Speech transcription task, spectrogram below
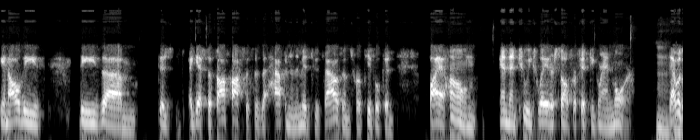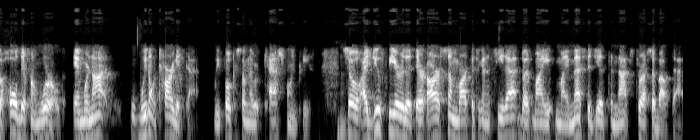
in all these these um, I guess the thought processes that happened in the mid 2000s where people could buy a home and then two weeks later sell for 50 grand more. Mm-hmm. That was a whole different world, and we're not we don't target that. We focus on the cash flowing piece. Mm-hmm. So I do fear that there are some markets are going to see that, but my my message is to not stress about that.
